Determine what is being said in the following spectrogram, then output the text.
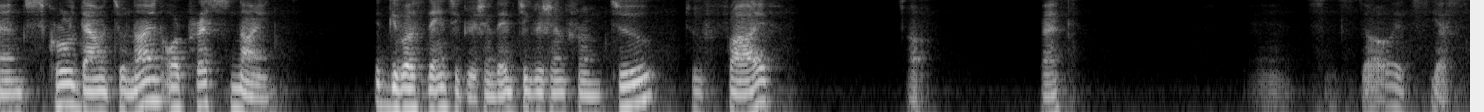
and scroll down to 9 or press 9 it gives us the integration. The integration from 2 to 5 oh, back. So it's yes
